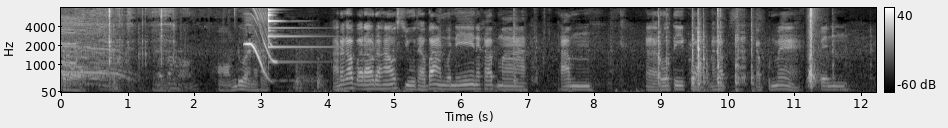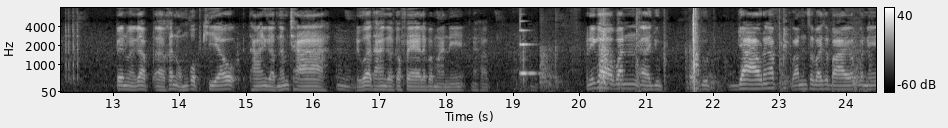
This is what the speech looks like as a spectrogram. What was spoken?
กรอบำแล้วก็หอมหอมด้วยนะครับเอาละครับเราเดอะเฮาส์อยู่แถวบ้านวันนี้นะครับ มาทำเอ่อโรตีกรอบนะครับ กับคุณแม่เป็น เป็นเหมือนกับเอ่อขนมขบเคี้ยว ทานกับน้ำชา อืมหรือว่าทานกับกาแฟอะไรประมาณนี้นะครับ วันนี้ก็วันเอ่อหยุดหยุดยาวนะครับ วันสบายๆครับวันนี้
